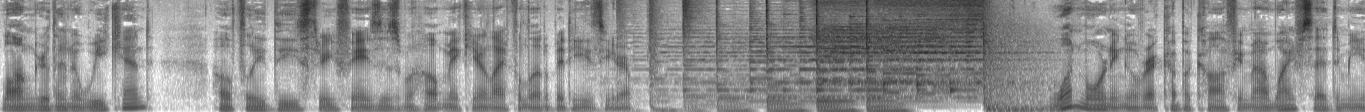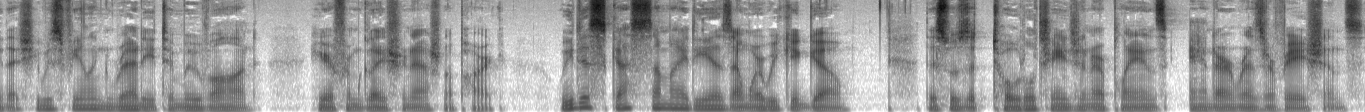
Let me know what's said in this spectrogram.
longer than a weekend. Hopefully these three phases will help make your life a little bit easier one morning, over a cup of coffee, my wife said to me that she was feeling ready to move on here from Glacier National Park. We discussed some ideas on where we could go. This was a total change in our plans and our reservations.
